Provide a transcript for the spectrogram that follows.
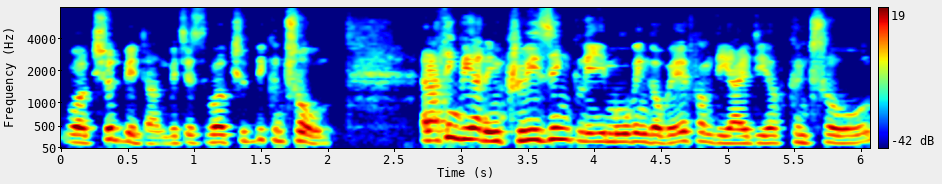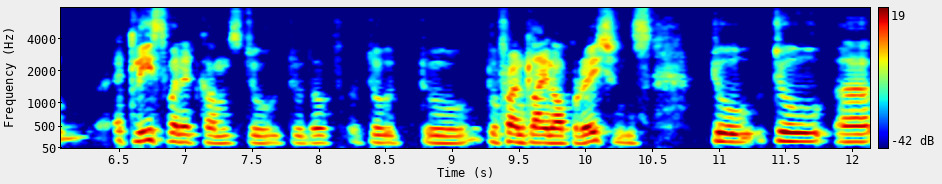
work should be done, which is work should be controlled. And I think we are increasingly moving away from the idea of control, at least when it comes to to the to to, to frontline operations, to to uh,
